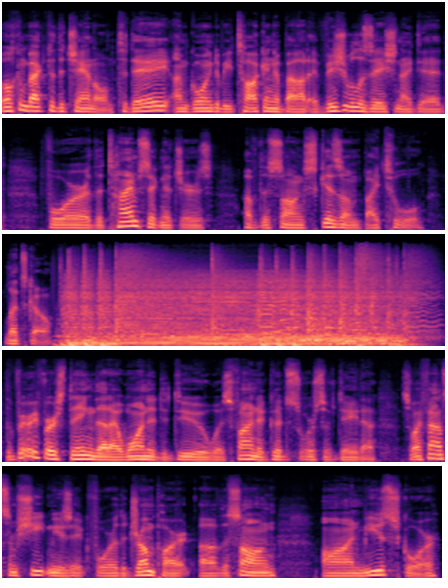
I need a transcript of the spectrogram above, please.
Welcome back to the channel. Today I'm going to be talking about a visualization I did for the time signatures of the song Schism by Tool. Let's go. The very first thing that I wanted to do was find a good source of data. So I found some sheet music for the drum part of the song on MuseScore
